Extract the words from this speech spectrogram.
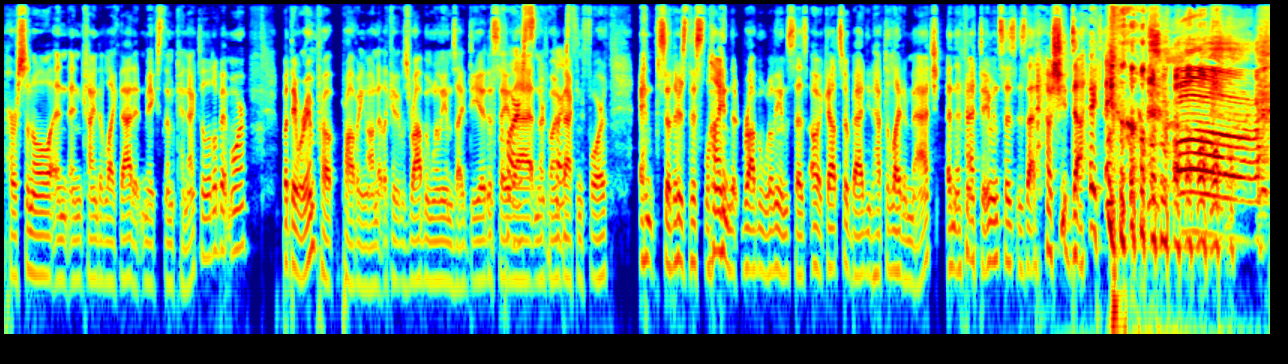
personal and and kind of like that, it makes them connect a little bit more. But they were improving on it, like it was Robin Williams' idea to Of say course, that, and they're going course. back and forth. And so there's this line that Robin Williams says, "Oh, it got so bad you'd have to light a match," and then Matt Damon says, "Is that how she died?" oh.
